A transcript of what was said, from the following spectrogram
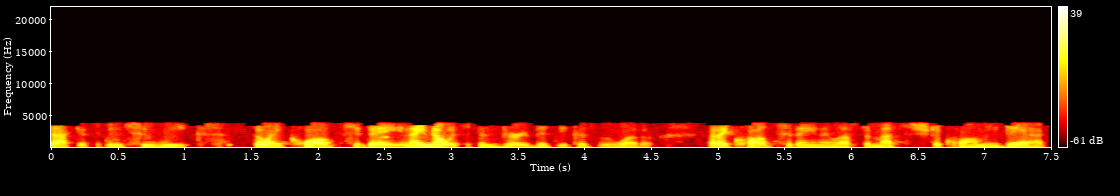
check. It's been two weeks. So I called today, and I know it's been very busy because of the weather, but I called today and I left a message to call me back.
